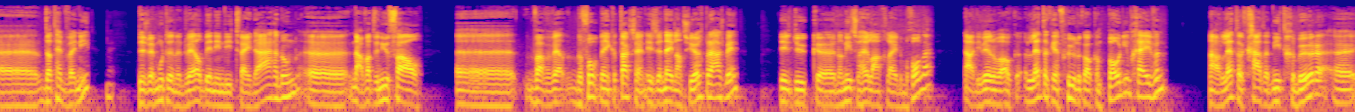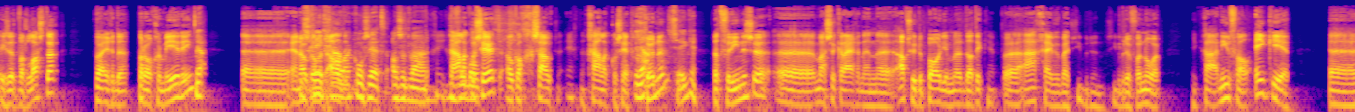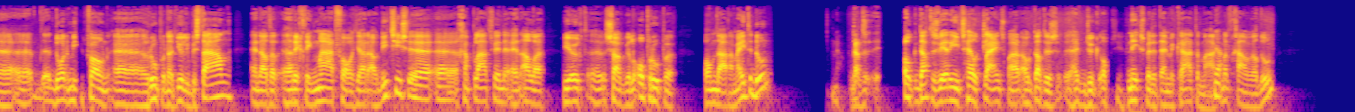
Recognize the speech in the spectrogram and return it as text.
dat hebben wij niet. Dus we moeten het wel binnen die twee dagen doen. Nou, wat we in ieder geval, waar we wel bijvoorbeeld mee in contact zijn, is de Nederlandse Jeugdbraasband. Die is natuurlijk eh, nog niet zo heel lang geleden begonnen. Nou, die willen we ook letterlijk en figuurlijk ook een podium geven. Nou, letterlijk gaat het niet gebeuren. Eh, is het wat lastig vanwege de programmering. Ja. Eh, en Dus ook geen het al- gala-concert, als het ware. Gala-concert, ook al zou ik ze echt een gala-concert Ja, gunnen. zeker. Dat verdienen ze. eh, maar ze krijgen een eh absolute podium eh, dat ik heb eh, aangegeven bij Siberen, Siberen van Noord. Ik ga in ieder geval één keer eh, door de microfoon eh, roepen dat jullie bestaan. En dat er eh, richting maart volgend jaar audities gaan plaatsvinden. En alle jeugd zou ik willen oproepen om daar aan mee te doen. Nou, dat is, ook dat is weer iets heel kleins. Maar ook dat is, heeft natuurlijk op zich niks met het MBK te maken. Ja. Maar dat gaan we wel doen.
